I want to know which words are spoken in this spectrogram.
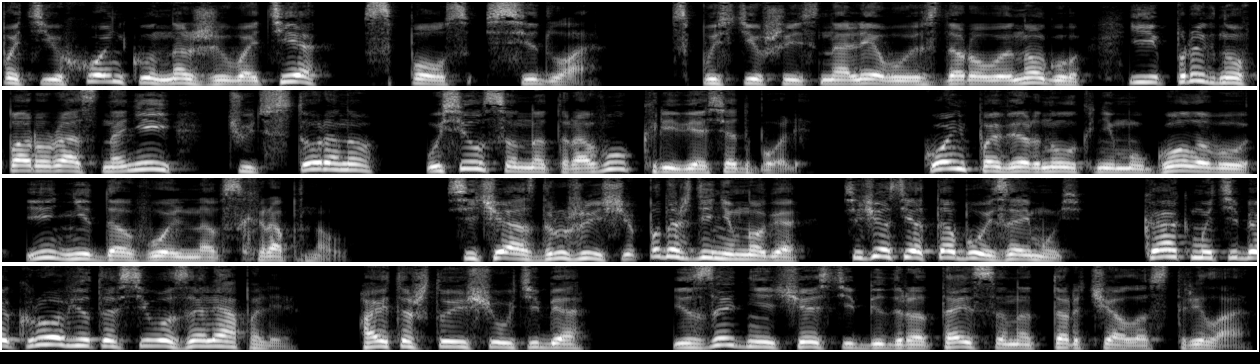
потихоньку на животе сполз с седла. Спустившись на левую здоровую ногу и прыгнув пару раз на ней, чуть в сторону, уселся на траву, кривясь от боли. Конь повернул к нему голову и недовольно всхрапнул. «Сейчас, дружище, подожди немного. Сейчас я тобой займусь. Как мы тебя кровью-то всего заляпали? А это что еще у тебя?» Из задней части бедра Тайсона торчала стрела.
